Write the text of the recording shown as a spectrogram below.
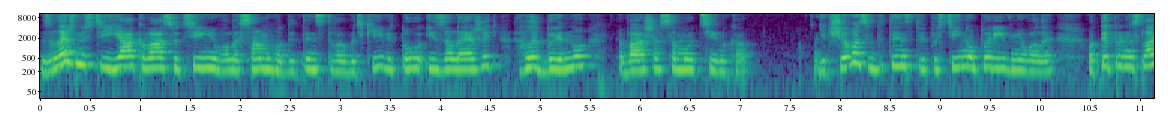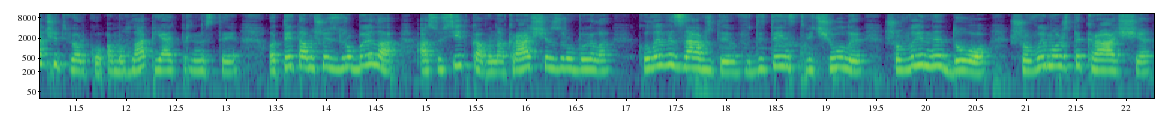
В залежності, як вас оцінювали з самого дитинства батьки, від того і залежить глибинно ваша самооцінка. Якщо вас в дитинстві постійно порівнювали, от ти принесла четверку, а могла п'ять принести, от ти там щось зробила, а сусідка вона краще зробила. Коли ви завжди в дитинстві чули, що ви не до, що ви можете краще,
